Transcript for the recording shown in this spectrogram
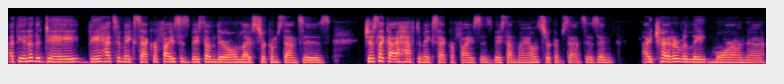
at the end of the day they had to make sacrifices based on their own life circumstances just like i have to make sacrifices based on my own circumstances. And I try to relate more on a,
